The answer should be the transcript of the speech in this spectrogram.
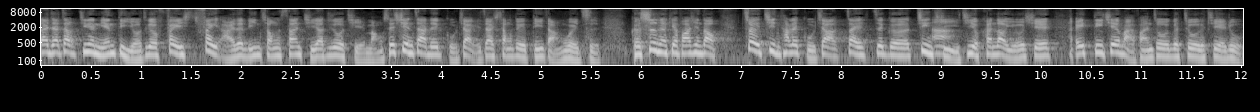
再加上今年年底有这个肺肺癌的临床三期要去做解盲，所以现在的股价也在相对低档位置。可是呢，可以发现到最近它的股价在这个近期已经有看到有一些哎低阶买盘做一个做一个介入，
